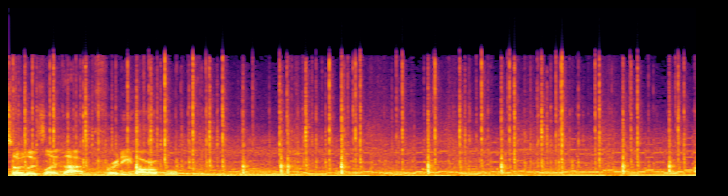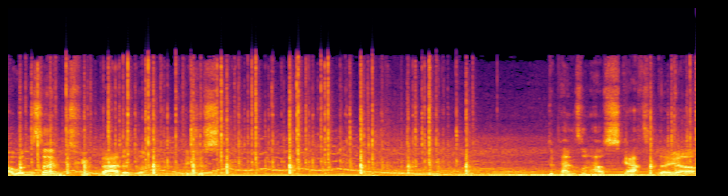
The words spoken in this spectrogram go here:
solos like that are pretty horrible. I wouldn't say I'm too bad at them, it just depends on how scattered they are.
